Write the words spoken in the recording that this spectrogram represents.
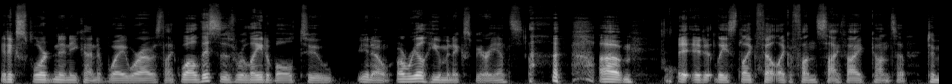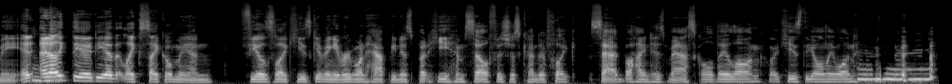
it explored in any kind of way where I was like, well, this is relatable to you know a real human experience. um, it, it at least like felt like a fun sci-fi concept to me, and, and I Mhm. like the idea that like Psycho Man feels like he's giving everyone happiness, but he himself is just kind of like sad behind his mask all day long. Like he's the only one Mhm.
